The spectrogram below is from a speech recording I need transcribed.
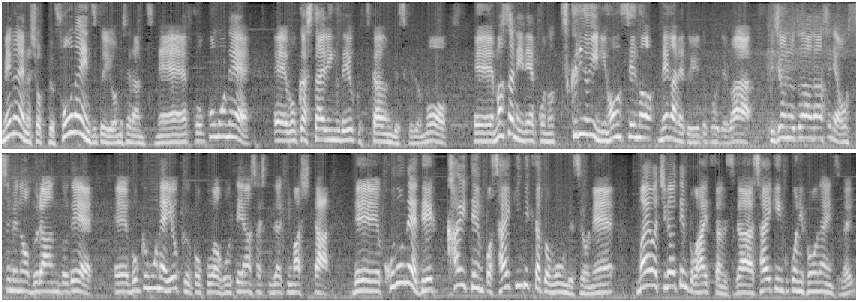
メガネのショップ、フォーナインズというお店なんですね。ここもね、えー、僕はスタイリングでよく使うんですけども、えー、まさにね、この作りのいい日本製のメガネというところでは、非常に大人の男性にはおすすめのブランドで、えー、僕もね、よくここはご提案させていただきました。で、このね、でっかい店舗最近できたと思うんですよね。前は違う店舗が入ってたんですが、最近ここにフォーナインズが移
